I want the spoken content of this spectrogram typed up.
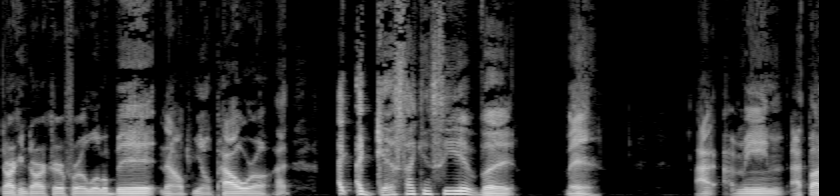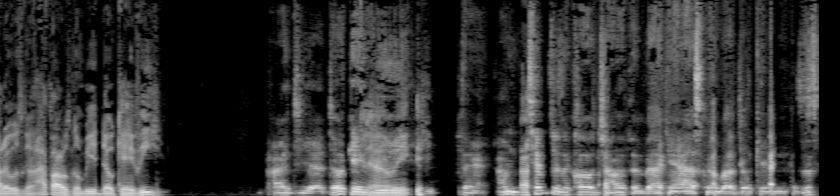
Dark and Darker for a little bit. Now you know, Power. I, I I guess I can see it, but man, I I mean, I thought it was gonna I thought it was gonna be a DokeV. I, yeah, Doke You know what I mean? Damn, I'm tempted to call Jonathan back and ask him about Doke because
